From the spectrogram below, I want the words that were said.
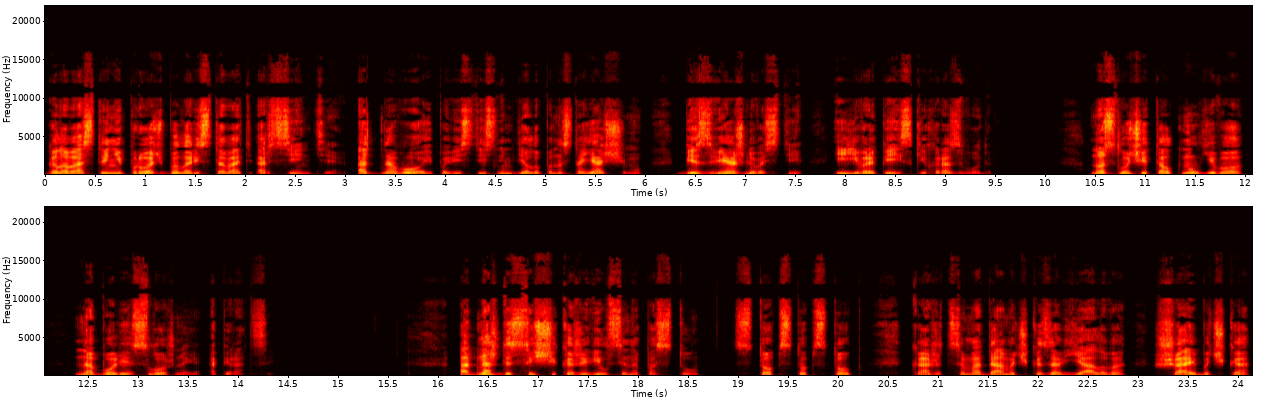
Головастый не прочь был арестовать Арсентия, одного, и повести с ним дело по-настоящему, без вежливости и европейских разводов. Но случай толкнул его на более сложные операции. Однажды сыщик оживился на посту. Стоп, стоп, стоп. Кажется, мадамочка Завьялова, шайбочка,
